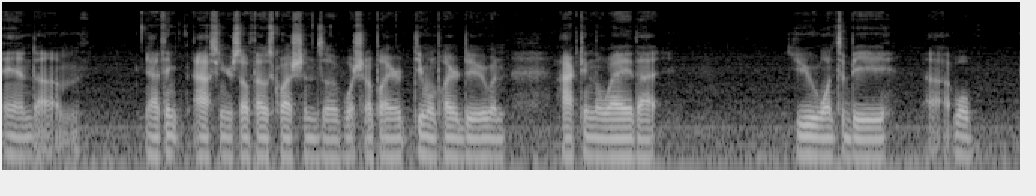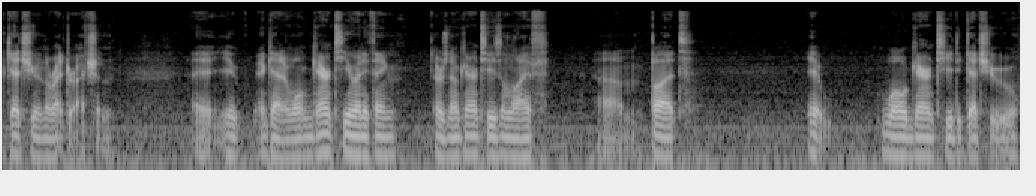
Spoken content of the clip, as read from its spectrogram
and um, yeah, I think asking yourself those questions of what should a player, D1 player do, and acting the way that you want to be uh, will get you in the right direction. It, it, again, it won't guarantee you anything. There's no guarantees in life, um, but it will guarantee to get you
